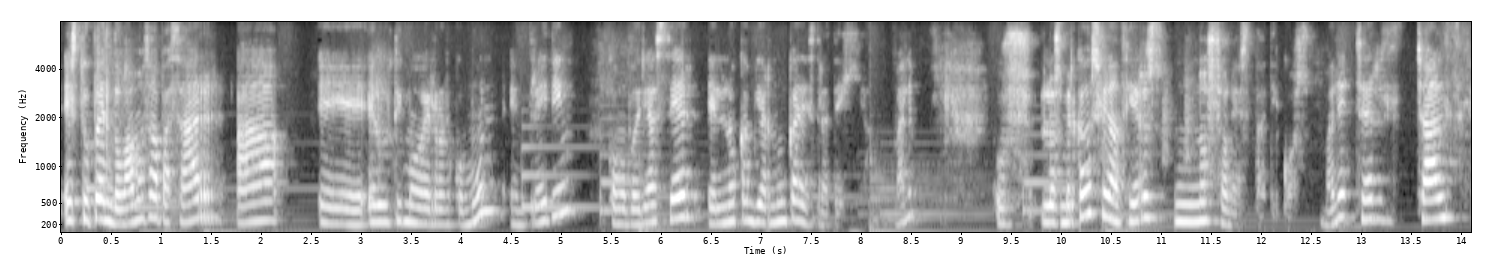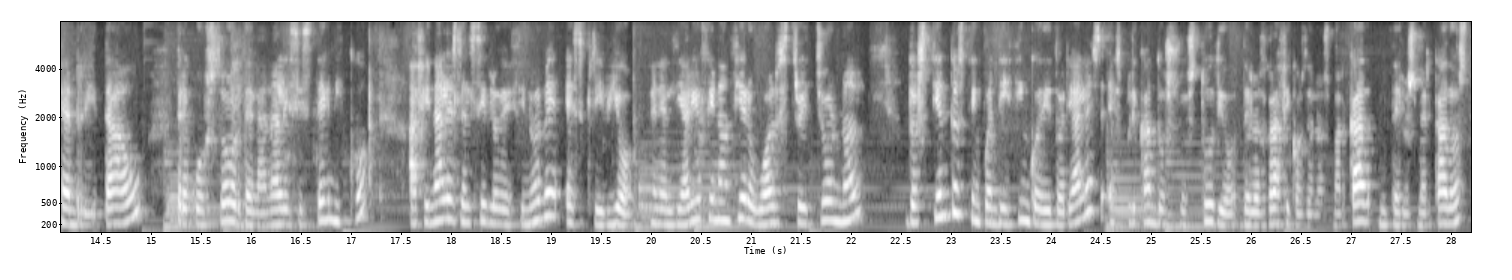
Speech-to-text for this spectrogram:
Estupendo, vamos a pasar a eh, el último error común en trading, como podría ser el no cambiar nunca de estrategia. ¿vale? Los mercados financieros no son estáticos, ¿vale? Charles Henry Dow, precursor del análisis técnico, a finales del siglo XIX escribió en el diario financiero Wall Street Journal 255 editoriales explicando su estudio de los gráficos de los, mercados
